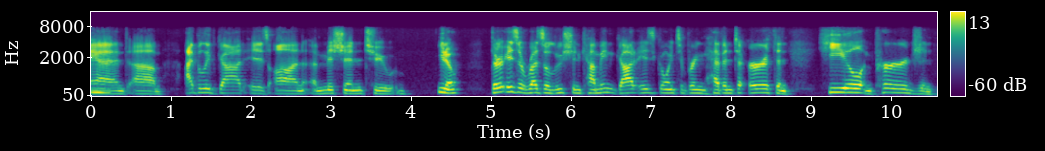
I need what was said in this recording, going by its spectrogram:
Mm. And um, I believe God is on a mission to, you know, there is a resolution coming. God is going to bring heaven to earth and heal and purge and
